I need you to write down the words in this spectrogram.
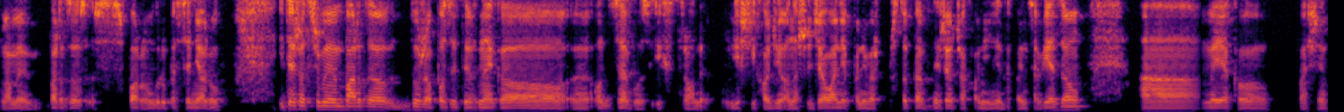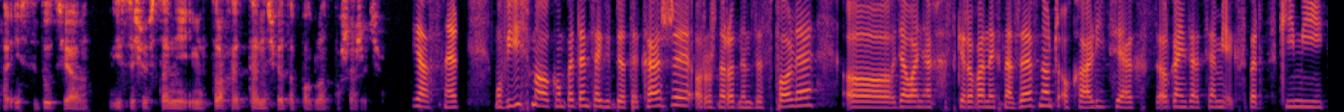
Mamy bardzo sporą grupę seniorów i też otrzymujemy bardzo dużo pozytywnego e, odzewu z ich strony, jeśli chodzi o nasze działanie, ponieważ po prostu o pewnych rzeczach oni nie do końca wiedzą, a my jako właśnie ta instytucja jesteśmy w stanie im trochę ten światopogląd poszerzyć. Jasne. Mówiliśmy o kompetencjach bibliotekarzy, o różnorodnym zespole, o działaniach skierowanych na zewnątrz, o koalicjach z organizacjami eksperckimi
